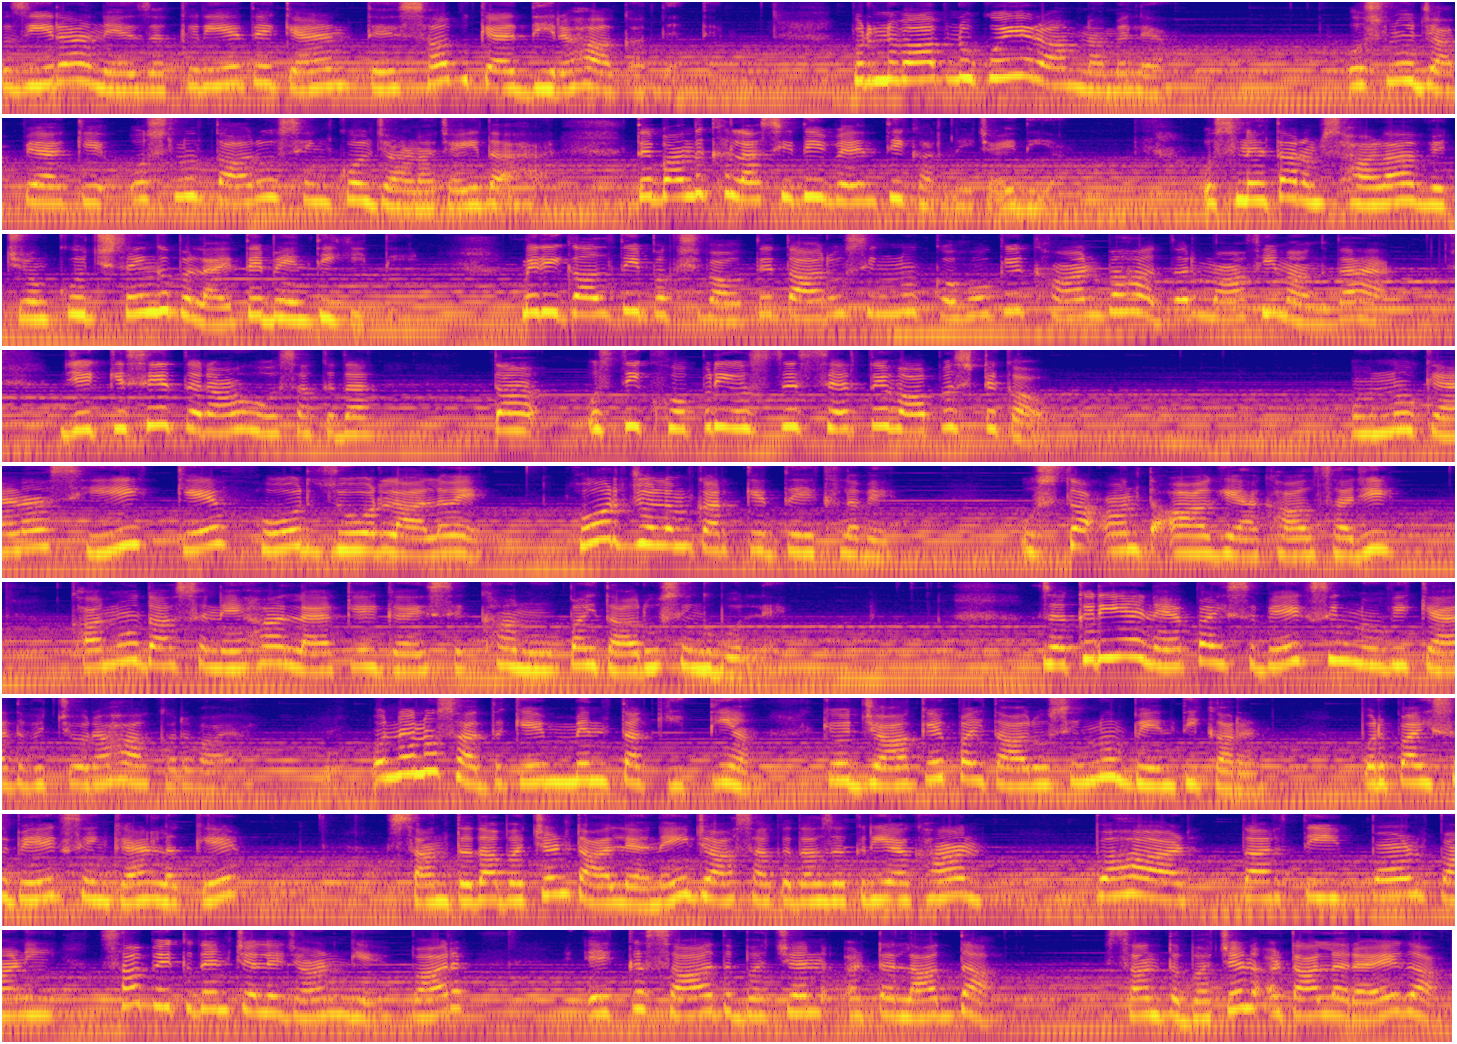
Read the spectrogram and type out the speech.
ਵਜ਼ੀਰਾ ਨੇ ਜ਼ਕਰੀਏ ਦੇ ਕਹਿਣ ਤੇ ਸਭ ਕੈਦੀ ਰਿਹਾ ਕਰ ਦਿੱਤੇ। ਪਰ ਨਵਾਬ ਨੂੰ ਕੋਈ ਆਰਾਮ ਨਾ ਮਿਲਿਆ। ਉਸ ਨੂੰ ਜਾਪਿਆ ਕਿ ਉਸ ਨੂੰ ਤਾਰੂ ਸਿੰਘ ਕੋਲ ਜਾਣਾ ਚਾਹੀਦਾ ਹੈ ਤੇ ਬੰਦ ਖਲਾਸੀ ਦੀ ਬੇਨਤੀ ਕਰਨੀ ਚਾਹੀਦੀ ਹੈ ਉਸਨੇ ਧਰਮਸ਼ਾਲਾ ਵਿੱਚੋਂ ਕੁਝ ਸਿੰਘ ਬੁਲਾਏ ਤੇ ਬੇਨਤੀ ਕੀਤੀ। ਮੇਰੀ ਗਲਤੀ ਬਖਸ਼ਵਾਓ ਤੇ ਤਾਰੂ ਸਿੰਘ ਨੂੰ ਕਹੋ ਕਿ ਖਾਨ ਬਹਾਦਰ ਮਾਫੀ ਮੰਗਦਾ ਹੈ। ਜੇ ਕਿਸੇ ਤਰ੍ਹਾਂ ਹੋ ਸਕਦਾ ਤਾਂ ਉਸ ਦੀ ਖੋਪਰੀ ਉਸ ਦੇ ਸਿਰ ਤੇ ਵਾਪਸ ਟਿਕਾਓ। ਉਹਨੂੰ ਕਹਿਣਾ ਸੀ ਕਿ ਹੋਰ ਜ਼ੋਰ ਲਾ ਲਵੇ, ਹੋਰ ਜ਼ੁਲਮ ਕਰਕੇ ਦੇਖ ਲਵੇ। ਉਸ ਦਾ ਅੰਤ ਆ ਗਿਆ, ਖਾਲਸਾ ਜੀ। ਖਾਨੂ ਦਾ ਸਨੇਹਾ ਲੈ ਕੇ ਗਏ ਸਿੱਖਾਂ ਨੂੰ ਭਾਈ ਤਾਰੂ ਸਿੰਘ ਬੋਲੇ। ਜ਼ਕਰੀਆ ਨੇ ਭਾਈ ਸਬੇਗ ਸਿੰਘ ਨੂੰ ਵੀ ਕੈਦ ਵਿੱਚੋਂ ਰਿਹਾ ਕਰਵਾਇਆ। ਉਹਨਾਂ ਨੂੰ ਸੱਦ ਕੇ ਮਿੰਤਾ ਕੀਤੀਆਂ ਕਿ ਉਹ ਜਾ ਕੇ ਭਾਈ ਤਾਰੂ ਸਿੰਘ ਨੂੰ ਬੇਨਤੀ ਕਰਨ। ਪਰ ਭਾਈ ਸਬੇਗ ਸਿੰਘ ਕਹਿਣ ਲੱਗੇ, ਸੰਤ ਦਾ ਬਚਨ ਟਾਲਿਆ ਨਹੀਂ ਜਾ ਸਕਦਾ ਜ਼ਕਰੀਆ ਖਾਨ। ਪਹਾੜ, ਧਰਤੀ, ਪੌਣ ਪਾਣੀ ਸਭ ਇੱਕ ਦਿਨ ਚਲੇ ਜਾਣਗੇ, ਪਰ ਇੱਕ ਸਾਧ ਬਚਨ ਅਟਲਾਦਾ, ਸੰਤ ਬਚਨ ਅਟਲ ਰਹੇਗਾ।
